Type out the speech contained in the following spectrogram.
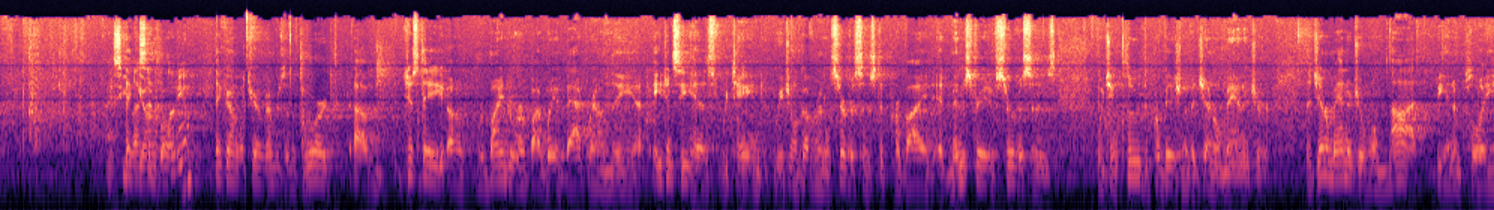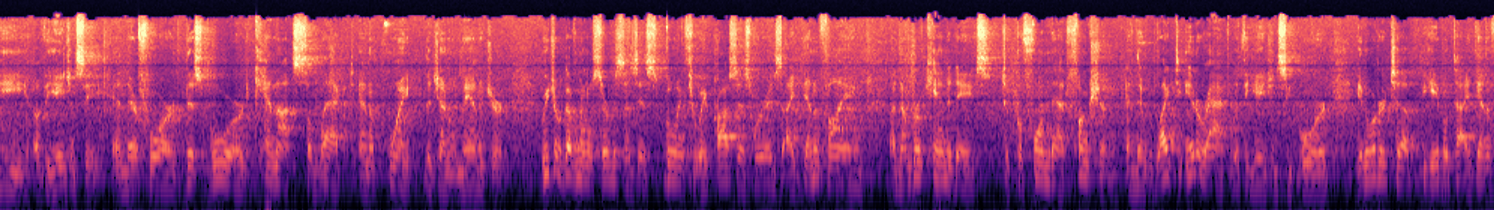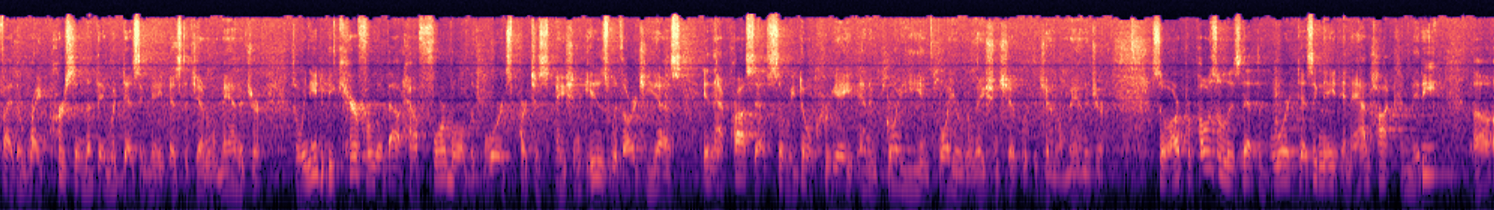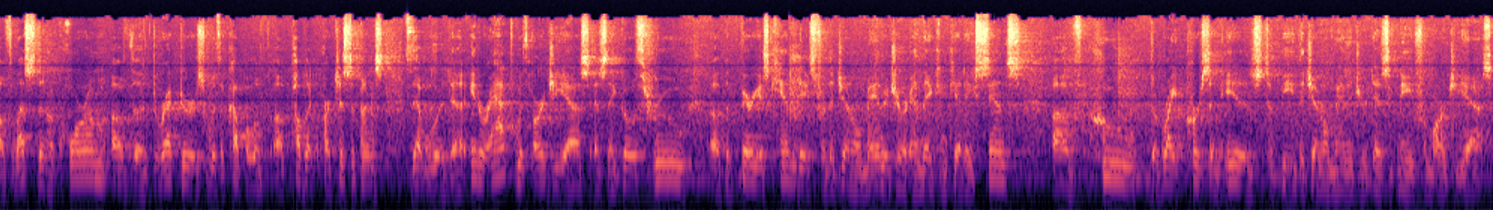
I see Thank Les you, at the podium. Thank you, Honorable Chair, members of the board. Um, Just a uh, reminder or by way of background, the uh, agency has retained regional governmental services to provide administrative services, which include the provision of a general manager. The general manager will not be an employee of the agency, and therefore, this board cannot select and appoint the general manager. Regional Governmental Services is going through a process where it's identifying a number of candidates to perform that function, and they would like to interact with the agency board in order to be able to identify the right person that they would designate as the general manager. So we need to be careful about how formal the board's participation is with RGS in that process, so we don't create an employee-employer relationship with the general manager. So our proposal is that the board designate an ad hoc committee uh, of less than a quorum of the directors with a couple of uh, public participants that would uh, interact with RGS as they go through uh, the various candidates for the general manager, and they can get a sense of who the right person is to be the general manager designee from RGS.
